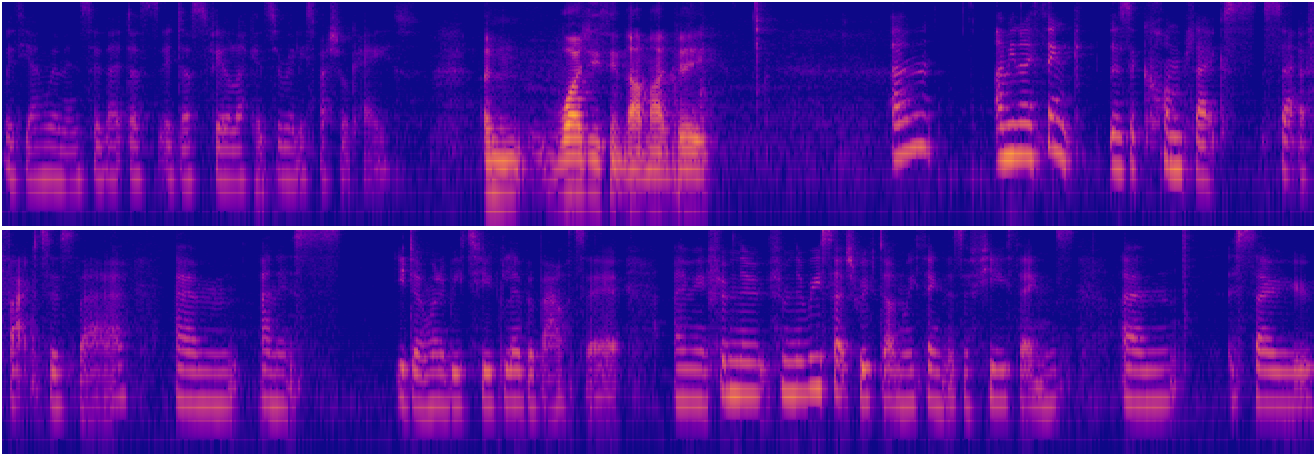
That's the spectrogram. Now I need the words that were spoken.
with young women. So that does it does feel like it's a really special case. And why do you think that might be? Um, I mean, I think there's a complex set of factors there, um, and it's you don't want to be too glib about it. I mean, from the from the research we've done, we think there's a few things. Um, so,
